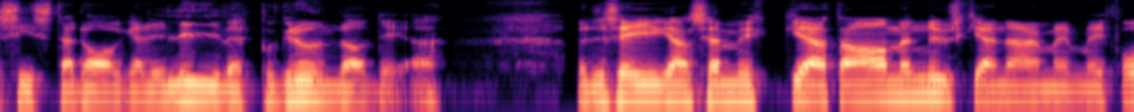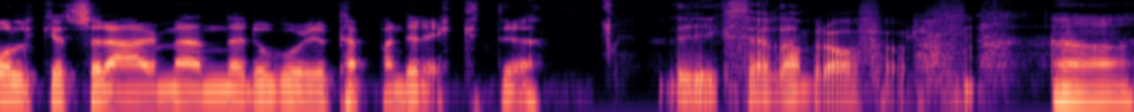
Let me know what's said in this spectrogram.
sista dagar i livet på grund av det. Och det säger ju ganska mycket att ja, men nu ska jag närma mig folket sådär, men då går ju peppan direkt. Det gick sällan bra för dem. Ja.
